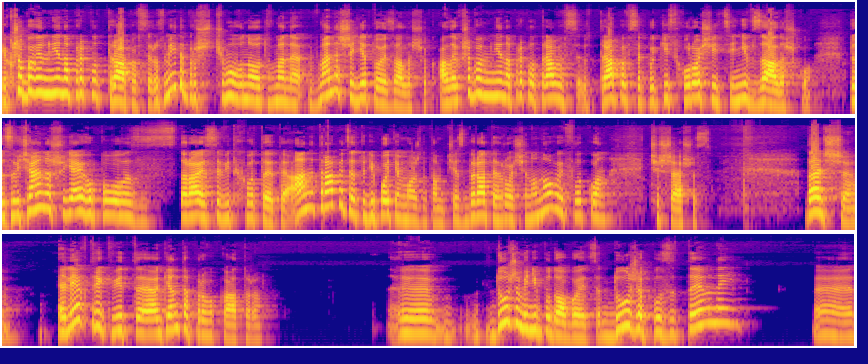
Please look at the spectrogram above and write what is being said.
Якщо б він мені, наприклад, трапився, розумієте, про чому воно от в мене в мене ще є той залишок, але якщо б мені, наприклад, трапився, трапився по якійсь хорошій ціні в залишку, то звичайно, що я його постараюся відхватити. А не трапиться, тоді потім можна там чи збирати гроші на новий флакон, чи ще щось. Далі. Електрик від агента-провокатора. Е, дуже мені подобається. Дуже позитивний е,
